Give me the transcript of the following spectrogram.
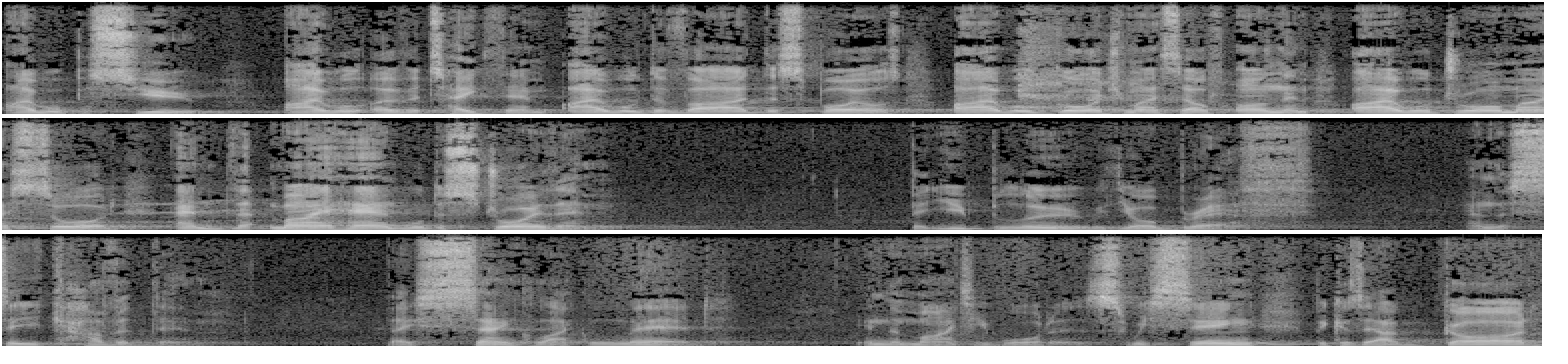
I will pursue. I will overtake them. I will divide the spoils. I will gorge myself on them. I will draw my sword, and my hand will destroy them. But you blew with your breath, and the sea covered them. They sank like lead in the mighty waters. We sing because our God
